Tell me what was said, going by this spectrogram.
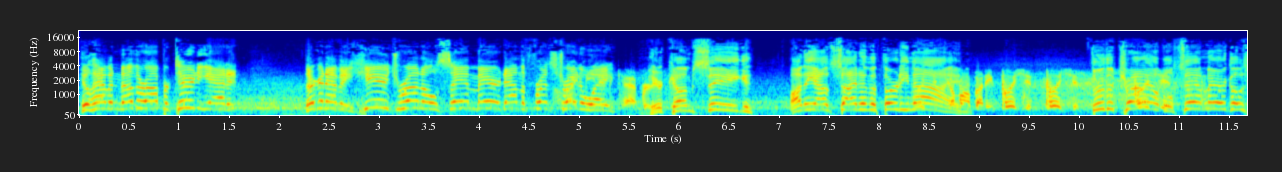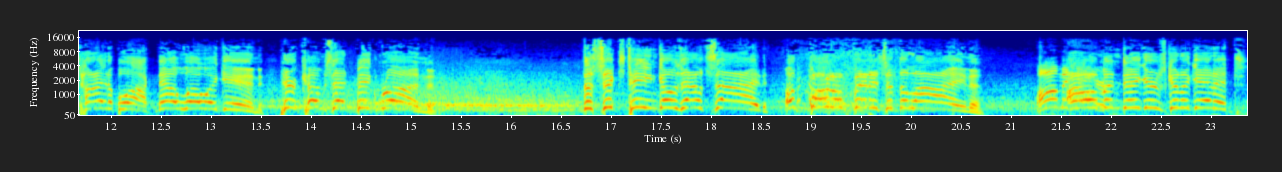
He'll have another opportunity at it. They're going to have a huge run on Sam Mayer down the front straightaway. Here comes Sieg on the outside in the 39. Come on, buddy. Push it, push it. Through the triangle, Sam Mayer goes high to block. Now low again. Here comes that big run. The 16 goes outside. A photo finish at the line. Allmendinger. Allmendinger's going to get it.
